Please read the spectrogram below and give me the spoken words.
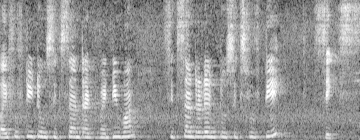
550 to 621 600 and to 650 6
